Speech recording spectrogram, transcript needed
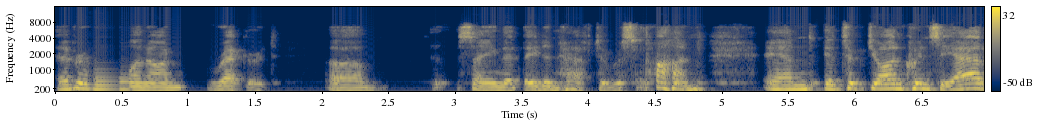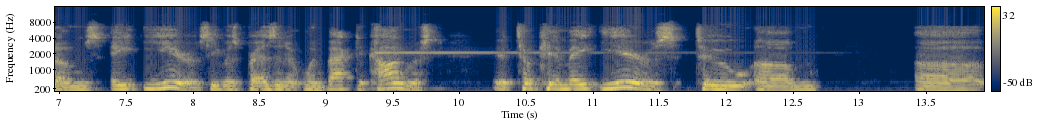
everyone on record um, saying that they didn't have to respond. And it took John Quincy Adams eight years. He was president, went back to Congress. It took him eight years to um, uh,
